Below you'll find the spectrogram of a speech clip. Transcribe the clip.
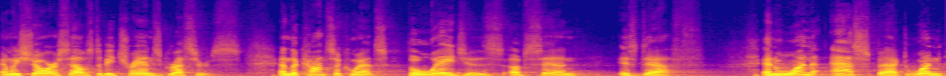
and we show ourselves to be transgressors. And the consequence, the wages of sin, is death. And one aspect, one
